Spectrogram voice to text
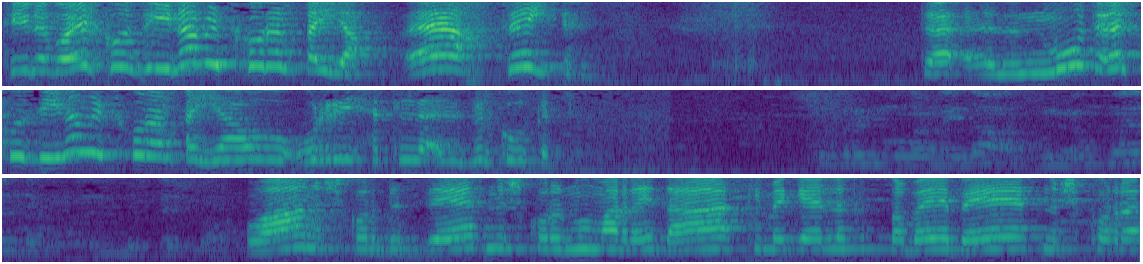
كاينة باغي الكوزينة ملي تكون نقية. آه أختي. نموت على الكوزينة ملي تكون نقية وريحه ال- البركوكس. ونشكر بزاف. نشكر الممرضات. كما قال لك الطبيبات. نشكر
